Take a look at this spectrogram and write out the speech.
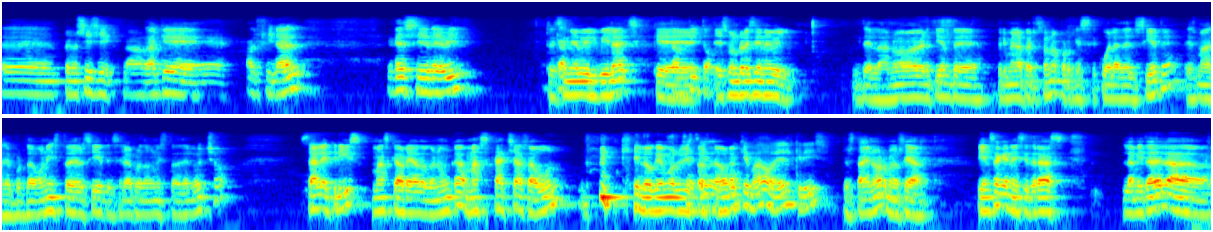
Eh, pero sí, sí, la verdad que al final Resident Evil. Resident Evil Village, que Campito. es un Resident Evil de la nueva vertiente primera persona, porque es secuela del 7. Es más, el protagonista del 7 será el protagonista del 8. Sale Chris, más cabreado que nunca, más cachas aún que lo que hemos visto tío, hasta ahora. Quemado, ¿eh, el Chris? Pero está enorme, o sea, piensa que necesitarás la mitad de la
